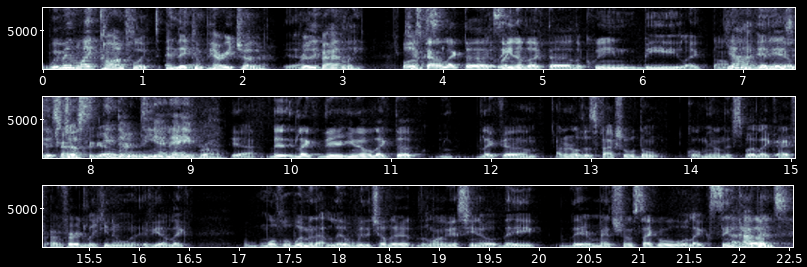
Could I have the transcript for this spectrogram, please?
women like conflict, and they Yeah. compare each other Yeah. really badly. Well, it's Can't kind of like the it's you like- know like the the queen bee like dominant, yeah, like, it you know, it's just in their DNA, bro. Yeah, they, like they're you know like the like um I don't know if it's factual. Don't quote me on this, but like I've I've heard like you know if you have like multiple women that live with each other the longest, you know they their menstrual cycle will like sync That up happens.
